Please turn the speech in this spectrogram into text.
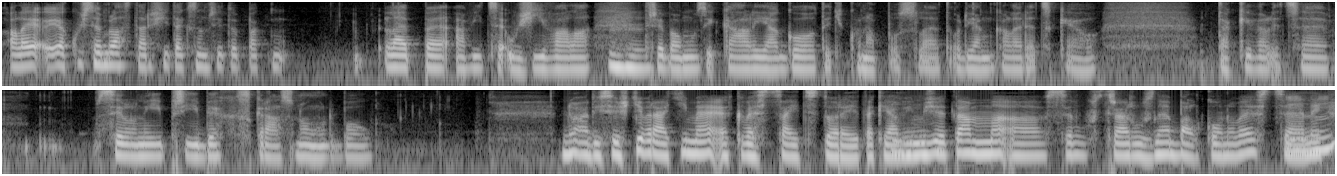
ale jak už jsem byla starší, tak jsem si to pak lépe a více užívala. Mm-hmm. Třeba muzikál Jago, teďko naposled od Janka Ledeckého. Taky velice silný příběh s krásnou hudbou. No a když se ještě vrátíme k West Side Story, tak já mm-hmm. vím, mhm. že tam uh, se třeba různé balkonové scény. Mm-hmm.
